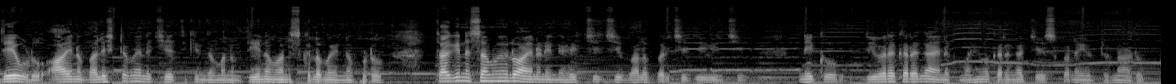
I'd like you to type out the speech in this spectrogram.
దేవుడు ఆయన బలిష్టమైన చేతి కింద మనం దీన మనస్కులమైనప్పుడు తగిన సమయంలో ఆయన నిన్ను హెచ్చించి బలపరిచి దీవించి నీకు దీవెనకరంగా ఆయనకు మహిమకరంగా చేసుకొని ఉంటున్నాడు.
